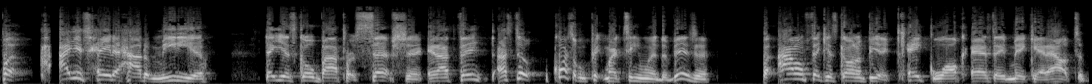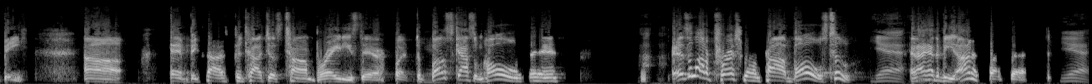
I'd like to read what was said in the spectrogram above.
But I just hated how the media they just go by perception. And I think I still, of course, I'm gonna pick my team win division, but I don't think it's gonna be a cakewalk as they make it out to be. Uh, and because because just Tom Brady's there, but the yeah. Bucks got some holes, man. There's a lot of pressure on Todd Bowles too. Yeah, and I had to be honest about that. Yeah,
